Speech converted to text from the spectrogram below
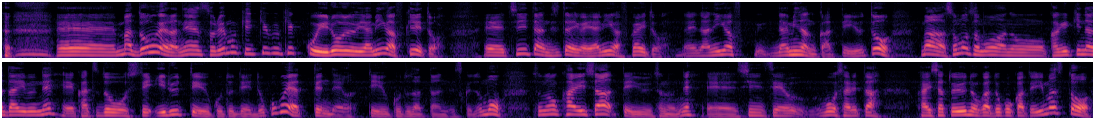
えー、まあどうやらねそれも結局結構いろいろ闇が深いと、えー、チータン自体が闇が深いと、え、何が闇なのかっていうとまあそもそもあの過激なだいぶね活動をしているっていうことでどこがやってんだよっていうことだったんですけどもその会社っていうそのね、えー、申請をされた会社というのがどこかと言いますと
